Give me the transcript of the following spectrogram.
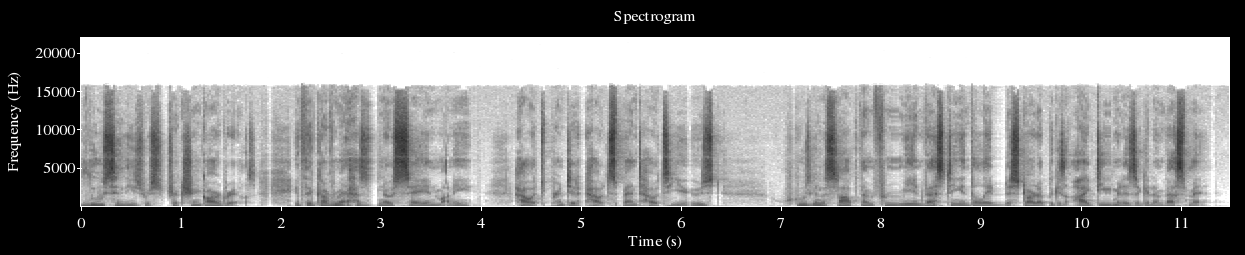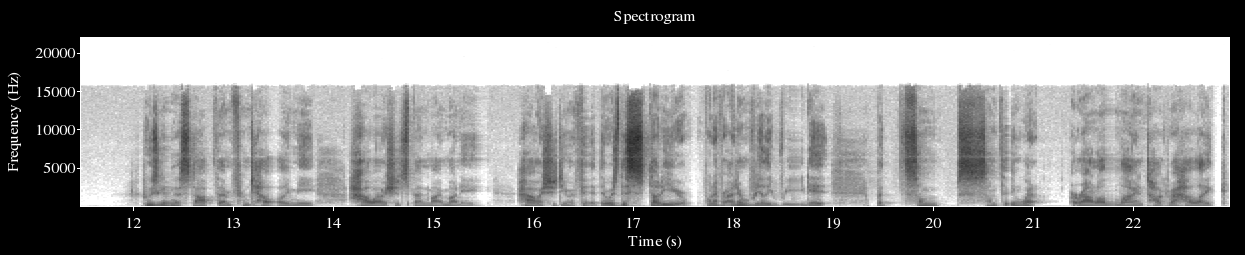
loosen these restriction guardrails. If the government has no say in money, how it's printed, how it's spent, how it's used, who's going to stop them from me investing in the latest startup because I deem it as a good investment? Who's going to stop them from telling me how I should spend my money, how I should it fit? There was this study or whatever. I didn't really read it, but some something went around online talked about how like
